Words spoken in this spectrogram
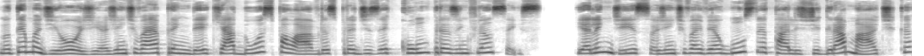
No tema de hoje, a gente vai aprender que há duas palavras para dizer compras em francês. E além disso, a gente vai ver alguns detalhes de gramática,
